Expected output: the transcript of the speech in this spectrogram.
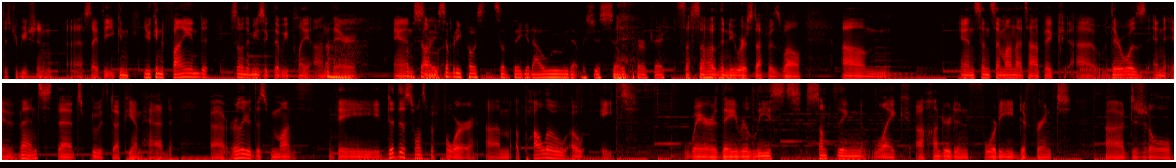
distribution uh, site that you can you can find some of the music that we play on there. And I'm sorry, some, somebody posted something in AWU that was just so perfect. so some of the newer stuff as well. Um, and since I'm on that topic, uh, there was an event that Booth.pm had uh, earlier this month. They did this once before, um, Apollo 08, where they released something like 140 different uh, digital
